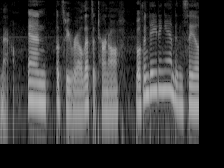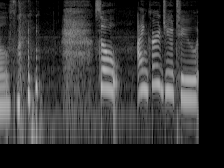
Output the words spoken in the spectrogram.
now. And let's be real, that's a turnoff, both in dating and in sales. So I encourage you to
